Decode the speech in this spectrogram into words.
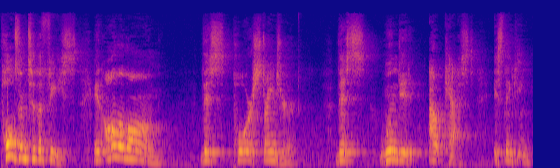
pulls him to the feast, and all along, this poor stranger, this wounded outcast, is thinking,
